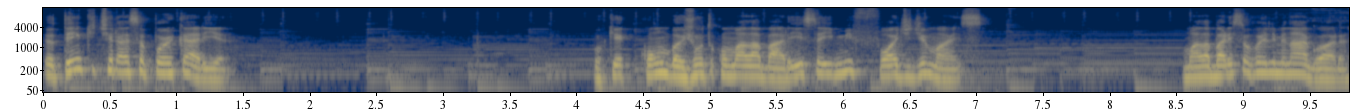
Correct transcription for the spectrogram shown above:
Eu tenho que tirar essa porcaria. Porque comba junto com o malabarista e me fode demais. O malabarista eu vou eliminar agora.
